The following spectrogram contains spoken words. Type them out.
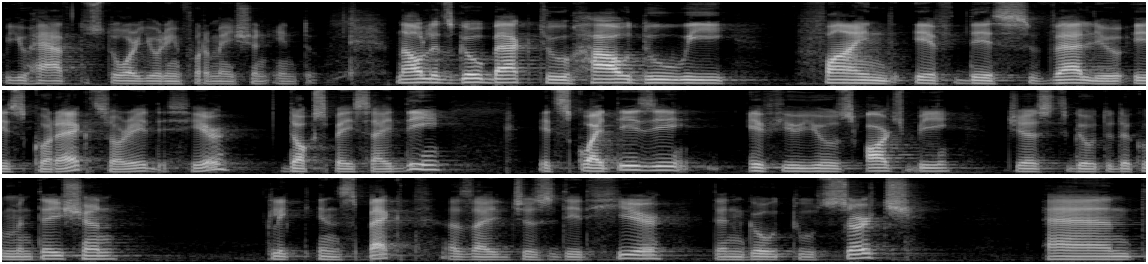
you have to store your information into. Now let's go back to how do we find if this value is correct, sorry, this here DocSpace ID. It's quite easy. If you use Archbee, just go to documentation, click inspect as I just did here, then go to search and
